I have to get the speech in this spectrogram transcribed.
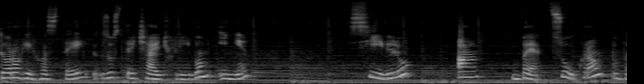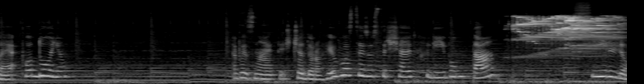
Дорогих гостей зустрічають хлібом і сіллю, А. Б. Цукром, В. Водою. Ви знаєте, що дорогих гостей зустрічають хлібом та сіллю.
